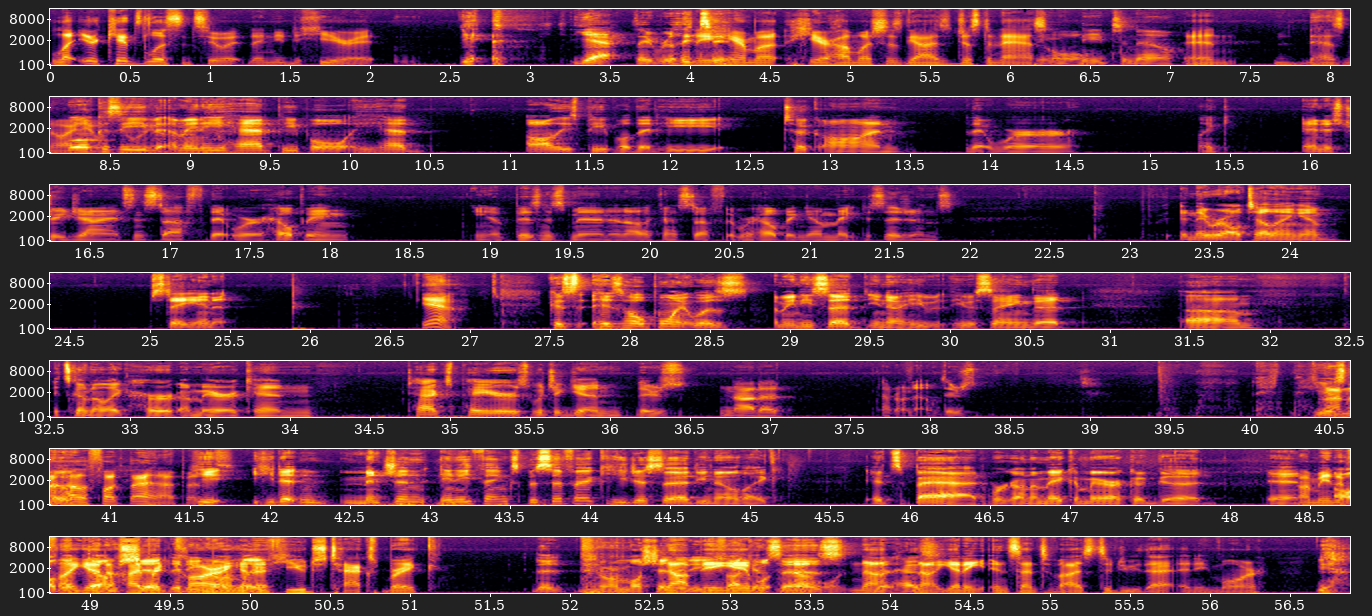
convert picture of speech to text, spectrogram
let your kids listen to it they need to hear it Yeah. Yeah. They really they need do. to hear, mu- hear how much this guy's just an They asshole need to know. and has no Well, idea because he even, I mean, he had people, he had all these people that he took on that were like industry giants and stuff that were helping, you know, businessmen and all that kind of stuff that were helping him make decisions. And they were all telling him, stay in it. yeah Because his whole point was, I mean, he said, you know, he, he was saying that um, it's going to like hurt American taxpayers, which again, there's not a, I don't know, there's, he I don't know no, how the fuck that happens he he didn't mention anything specific. He just said, you know, like it's bad. We're gonna make America good. And i mean if i get a hybrid car i get a huge tax break the normal shit not that he being fucking able says no, not that has not getting incentivized to do that anymore. Yeah.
